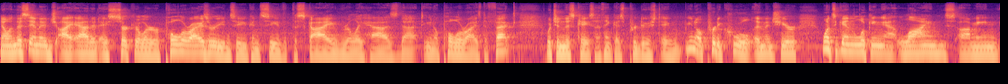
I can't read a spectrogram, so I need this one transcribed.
Now in this image, I added a circular polarizer, and so you can see that the sky really has that, you know, polarized effect, which in this case I think has produced a, you know, pretty cool image here. Once again, looking at lines, I mean,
